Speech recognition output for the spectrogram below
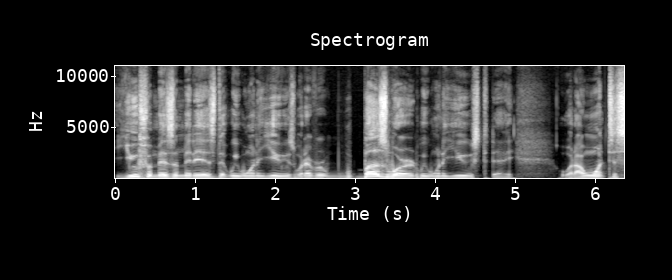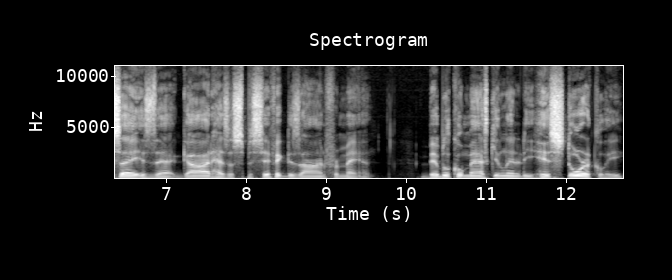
euphemism it is that we want to use, whatever buzzword we want to use today. What I want to say is that God has a specific design for man. Biblical masculinity, historically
